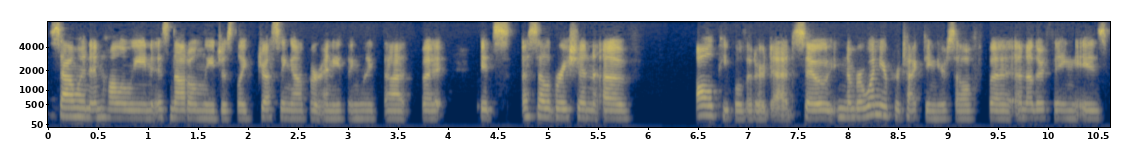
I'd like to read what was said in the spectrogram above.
Samhain and Halloween is not only just like dressing up or anything like that, but it's a celebration of all people that are dead. So, number one, you're protecting yourself, but another thing is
